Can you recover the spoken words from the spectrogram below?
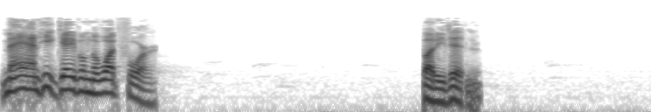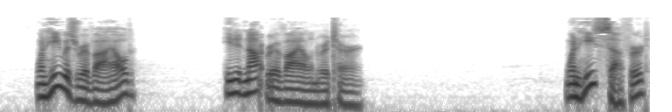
man, he gave him the what for? But he didn't. When he was reviled, he did not revile in return. When he suffered,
